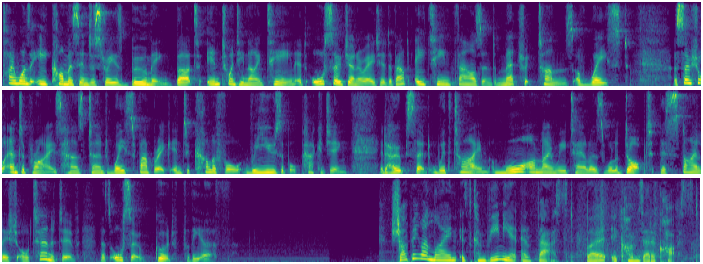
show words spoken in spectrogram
Taiwan's e commerce industry is booming, but in 2019 it also generated about 18,000 metric tons of waste. A social enterprise has turned waste fabric into colourful, reusable packaging. It hopes that with time, more online retailers will adopt this stylish alternative that's also good for the earth. Shopping online is convenient and fast, but it comes at a cost.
